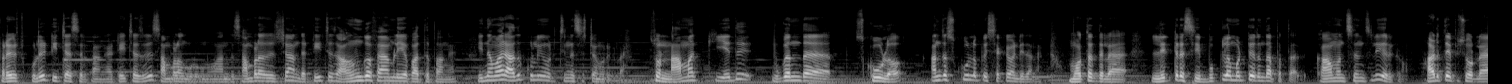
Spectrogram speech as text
ப்ரைவேட் ஸ்கூலில் டீச்சர்ஸ் இருக்காங்க. டீச்சர்ஸுக்கு சம்பளம் கொடுக்கணும். அந்த சம்பளம் வச்சு அந்த டீச்சர்ஸ் அவங்க ஃபேமிலியை பார்த்துப்பாங்க. இந்த மாதிரி அதுக்குள்ளேயும் ஒரு சின்ன சிஸ்டம் இருக்குல்ல. ஸோ நமக்கு எது உகந்த ஸ்கூலோ அந்த ஸ்கூலில் போய் சேர்க்க வேண்டியதானே மொத்தத்தில் லிட்ரஸி புக்கில் மட்டும் இருந்தால் பத்தாது. காமன் சென்ஸ்லேயும் இருக்கணும். அடுத்த எபிசோடில்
